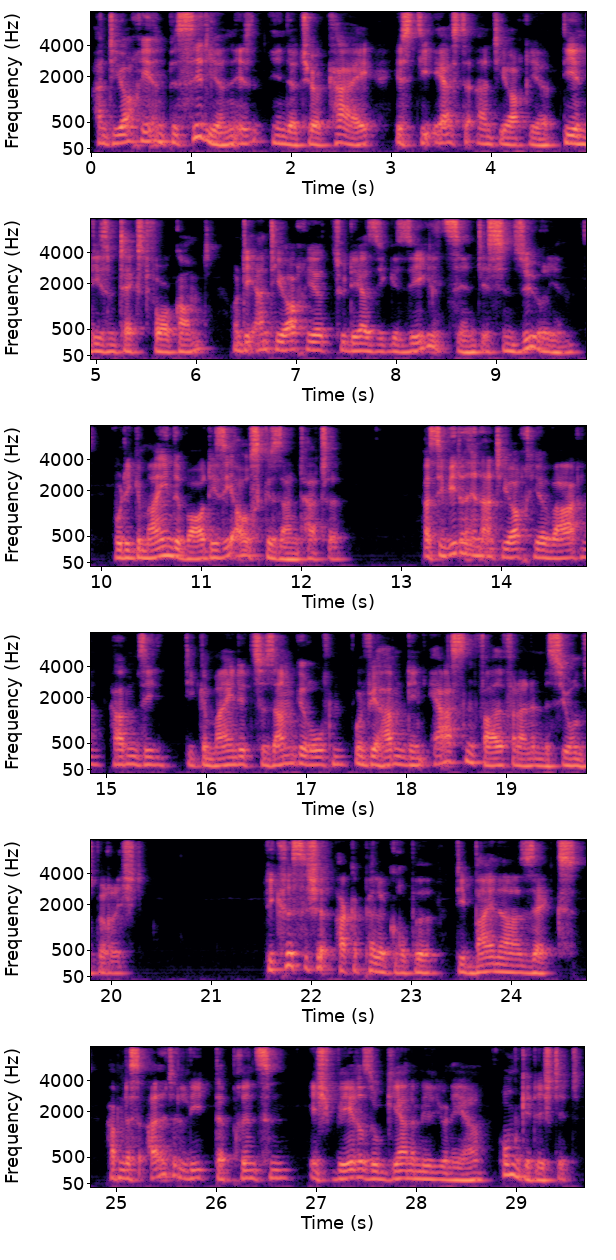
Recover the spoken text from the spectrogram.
Antiochia in Pisidien in der Türkei ist die erste Antiochia, die in diesem Text vorkommt, und die Antiochia, zu der sie gesegelt sind, ist in Syrien, wo die Gemeinde war, die sie ausgesandt hatte. Als sie wieder in Antiochia waren, haben sie die Gemeinde zusammengerufen und wir haben den ersten Fall von einem Missionsbericht. Die christliche A cappella Gruppe Die Beinahe Sechs haben das alte Lied der Prinzen Ich wäre so gerne Millionär umgedichtet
